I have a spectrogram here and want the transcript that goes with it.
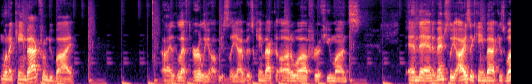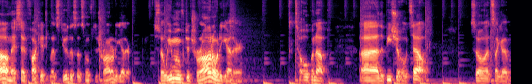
when I came back from Dubai, I left early obviously. I was came back to Ottawa for a few months. And then eventually Isaac came back as well and they said, "Fuck it, let's do this. Let's move to Toronto together." So we moved to Toronto together to open up uh, the Bisha Hotel. So it's like a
